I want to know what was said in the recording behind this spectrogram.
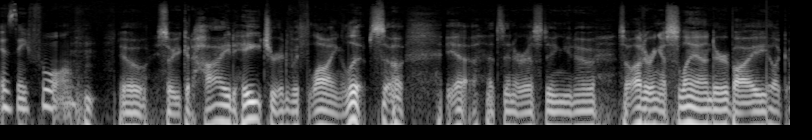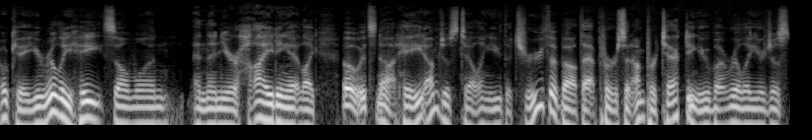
is a fool. Hmm. Oh, so you could hide hatred with lying lips. So, oh, yeah, that's interesting, you know. So, uttering a slander by, like, okay, you really hate someone, and then you're hiding it like, oh, it's not hate. I'm just telling you the truth about that person. I'm protecting you, but really you're just,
